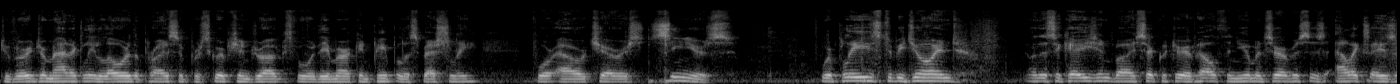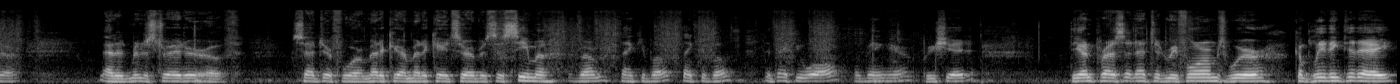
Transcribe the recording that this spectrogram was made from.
to very dramatically lower the price of prescription drugs for the American people, especially for our cherished seniors. We're pleased to be joined on this occasion by Secretary of Health and Human Services Alex Azar and Administrator of Center for Medicare and Medicaid Services, Seema Verma. Thank you both. Thank you both. And thank you all for being here. Appreciate it. The unprecedented reforms we're completing today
